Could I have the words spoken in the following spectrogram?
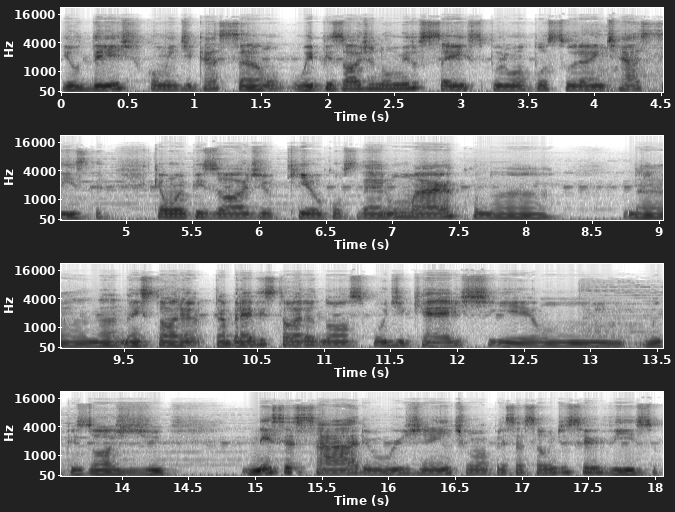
eu deixo como indicação o episódio número 6, por uma postura antirracista, que é um episódio que eu considero um marco na, na, na, na história, na breve história do nosso podcast. É um, um episódio de necessário, urgente, uma prestação de serviço,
